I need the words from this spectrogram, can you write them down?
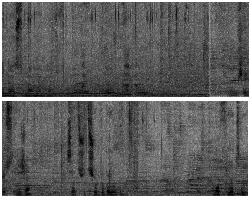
Dinlen üstünden Şöyle bir şey göstereceğim. Zaten şu tişörte bayıldım. Mod fiyatı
